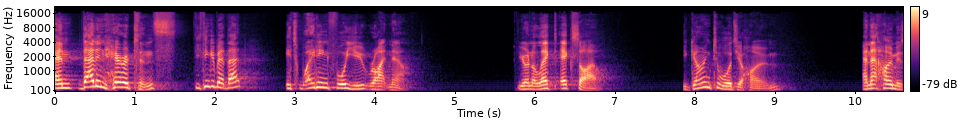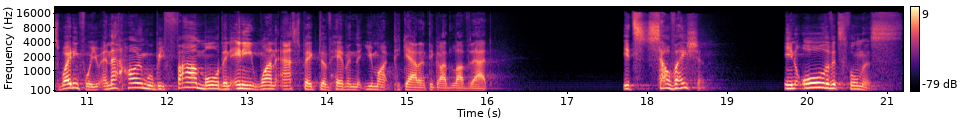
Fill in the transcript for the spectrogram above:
And that inheritance, do you think about that? It's waiting for you right now. You're an elect exile. You're going towards your home, and that home is waiting for you. And that home will be far more than any one aspect of heaven that you might pick out and think, I'd love that. It's salvation in all of its fullness.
